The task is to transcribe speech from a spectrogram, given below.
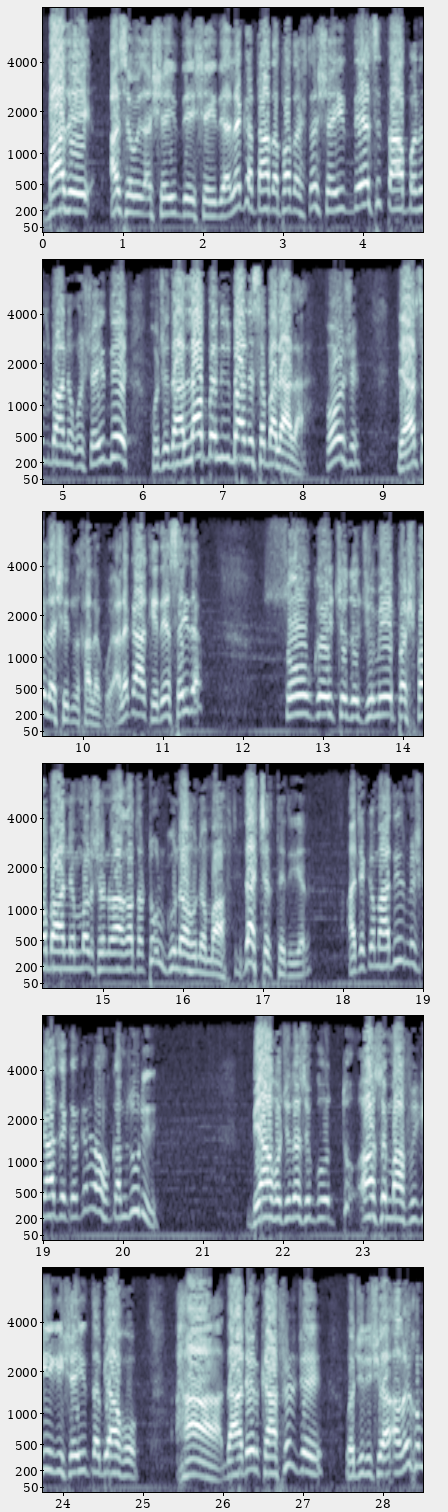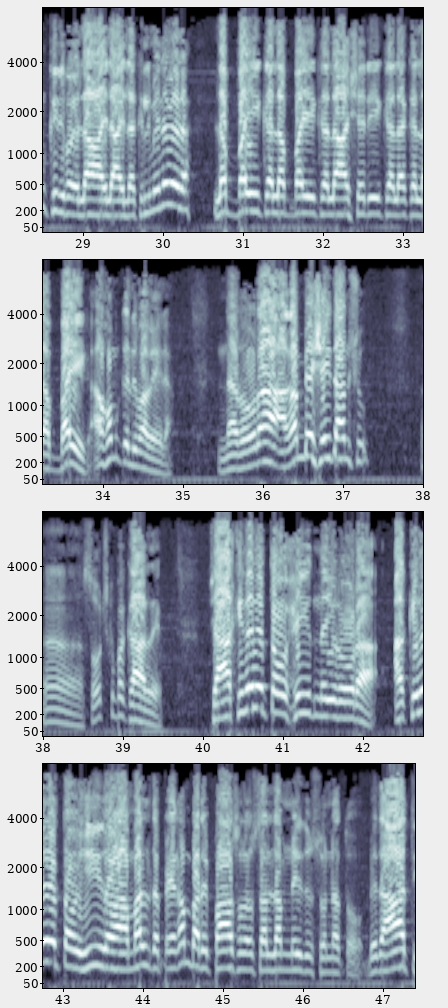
بعض اسوي دا شهید دی شهید دی لکه تا د پته شته شهید دی چې تا په نسبانه خو شهید دی خو چې د الله په نسبانه څه بلا ده پوه شئ د هر څه له شهید خلک وي الکه عقیده صحیح ده څوک چې د جمعې په شپه باندې مړ شنو هغه ته ټول ګناهونه معاف دي دا چرته دي یاره اجه کوم حدیث مشکات ذکر کړو هو کمزوري دي بیا خو چې داسې ګو تو اسه معافي کیږي شهید ته بیا خو ها دا ډیر کافر چې وجلی شو هغه هم کلمه لا اله الا کلمه نه ویله لبیک لبیک لا شریک لک لبیک هغه هم کلمه ویله نرورا هغه به شیطان شو سوچ کو پکار دی چې عقیده توحید نه رورا عقیده توحید او عمل د پیغمبر پاک صلی الله علیه وسلم نه د سنتو بدعات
